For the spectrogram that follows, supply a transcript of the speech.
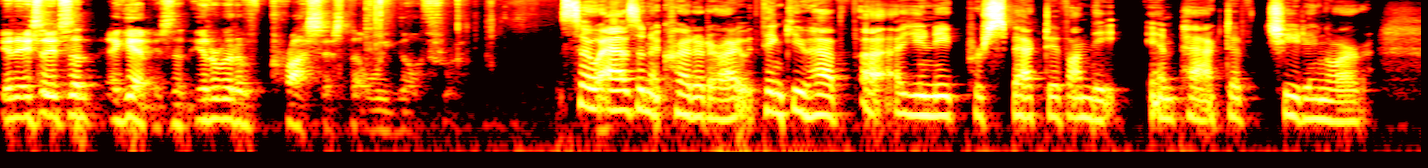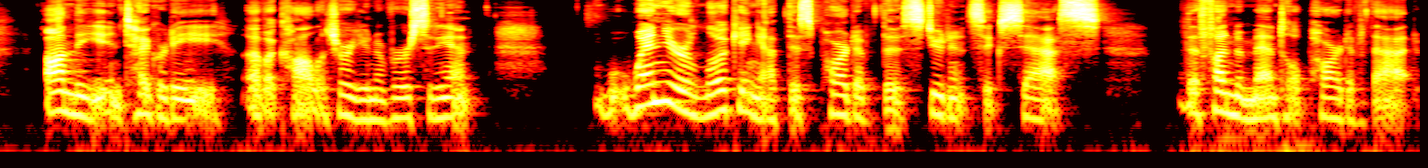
it, it's it's an again it's an iterative process that we go through. So, as an accreditor, I would think you have a unique perspective on the impact of cheating or on the integrity of a college or university. And when you're looking at this part of the student success, the fundamental part of that.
